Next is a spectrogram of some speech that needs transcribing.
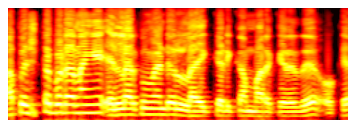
അപ്പൊ ഇഷ്ടപ്പെടുകയാണെങ്കിൽ എല്ലാവർക്കും വേണ്ടി ഒരു ലൈക്ക് അടിക്കാൻ മറക്കരുത് ഓക്കെ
